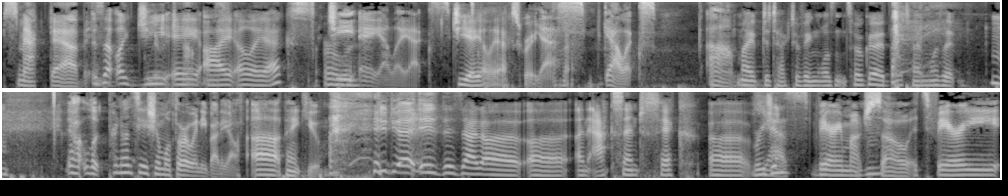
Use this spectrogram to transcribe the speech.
smack dab. is that like G A I L A X? or- G A L A X? G A L A X? Great. Yes, Galax. Um, My detectiving wasn't so good. What time was it? now, look, pronunciation will throw anybody off. Uh, thank you. Did you, uh, is, is that uh, uh, an accent thick uh, region? Yes, very much so. It's very,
